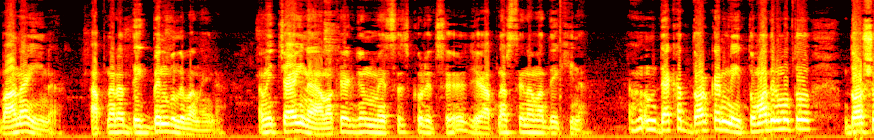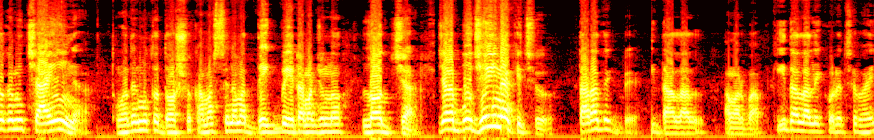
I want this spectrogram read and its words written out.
বানাই না। আপনারা দেখবেন বলে বানাই না। আমি চাই না, আমাকে একজন মেসেজ করেছে যে, আপনার সিনেমা দেখি না। এখন দেখার দরকার নেই। তোমাদের মতো দর্শক আমি চাই না। তোমাদের মতো দর্শক আমার সিনেমা দেখবে, এটা আমার জন্য লজ্জার। যারা বোঝেই না কিছু, তারা দেখবে। দালাল আমার বাপ। কি দালালি করেছে ভাই?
